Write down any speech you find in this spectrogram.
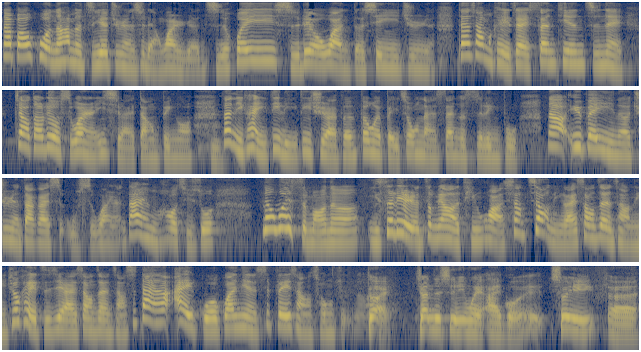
那包括呢，他们的职业军人是两万人，指挥十六万的现役军人，但是他们可以在三天之内叫到六十万人一起来当兵哦。那你看以地理地区来分，分为北中南三个司令部。那预备役呢，军人大概是五十万人，大家也很好奇说。那为什么呢？以色列人这么样的听话，像叫你来上战场，你就可以直接来上战场，是大家爱国观念是非常充足的。对，真的是因为爱国，所以呃，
